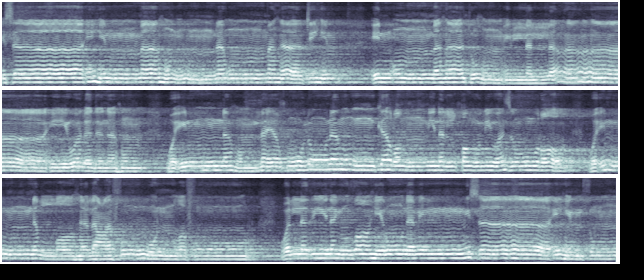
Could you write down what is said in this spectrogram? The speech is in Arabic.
نسائهم ما هن أمهاتهم إن أمهاتهم إلا اللائي ولدنهم وإنهم ليقولون منكرا من القول وزورا وإن الله لعفو غفور والذين يظاهرون من نسائهم ثم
